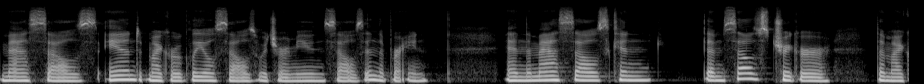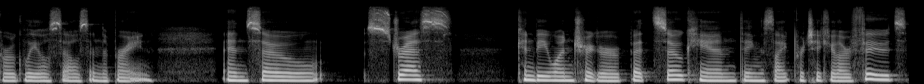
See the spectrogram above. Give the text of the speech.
mast cells and microglial cells, which are immune cells in the brain. And the mast cells can themselves trigger the microglial cells in the brain. And so, stress can be one trigger, but so can things like particular foods,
